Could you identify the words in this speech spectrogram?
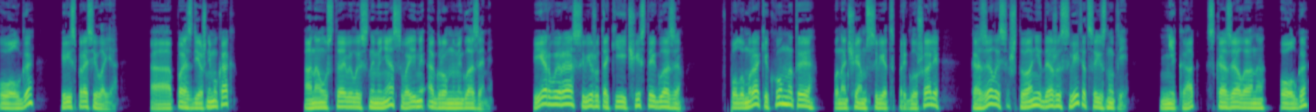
«Ольга?» — переспросила я. «А по-здешнему как?» Она уставилась на меня своими огромными глазами. Первый раз вижу такие чистые глаза. В полумраке комнаты, по ночам свет приглушали, казалось, что они даже светятся изнутри. «Никак», — сказала она, — «Олга».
